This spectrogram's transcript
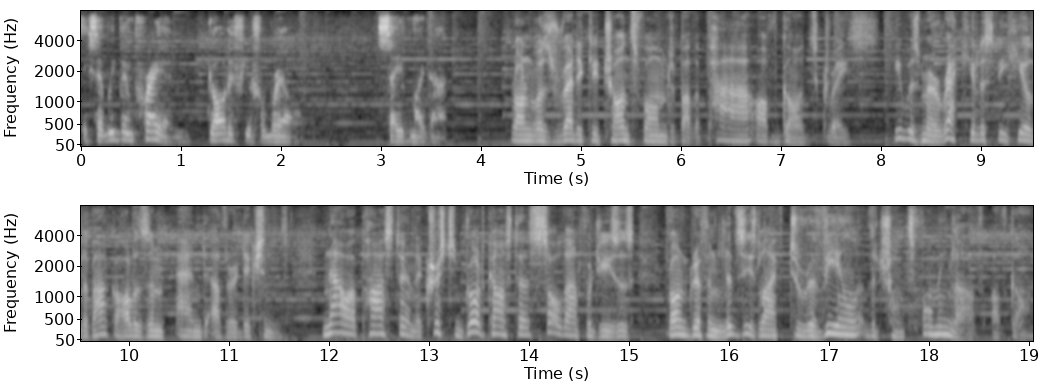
he said, We've been praying, God, if you're for real, save my dad. Ron was radically transformed by the power of God's grace. He was miraculously healed of alcoholism and other addictions. Now a pastor and a Christian broadcaster sold out for Jesus, Ron Griffin lives his life to reveal the transforming love of God.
